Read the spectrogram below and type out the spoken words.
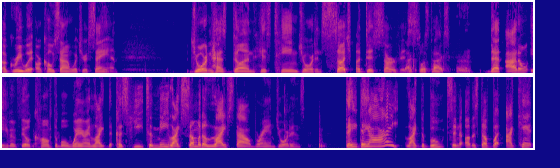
agree with or co-sign what you're saying, Jordan has done his team Jordan such a disservice. Tax plus tax. that I don't even feel comfortable wearing like because he to me like some of the lifestyle brand Jordans they they all right like the boots and the other stuff but I can't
